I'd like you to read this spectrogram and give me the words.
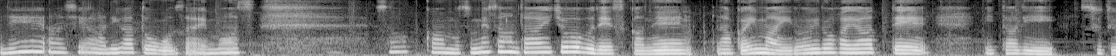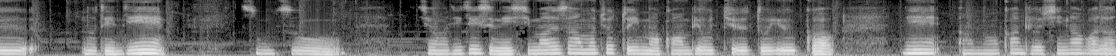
ねえ、あ、シェアありがとうございます。そっか、娘さん大丈夫ですかね。なんか今いろいろ流行っていたりするのでね。そうそう。じゃああれですね、島田さんもちょっと今看病中というか、ね、あの、看病しながら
